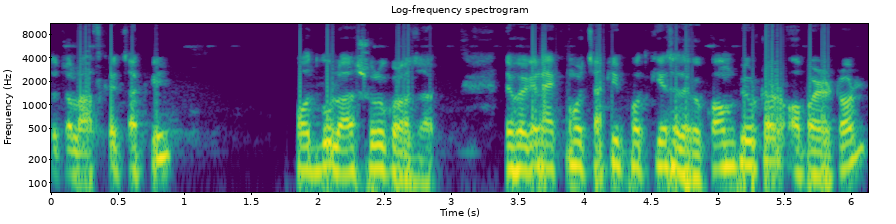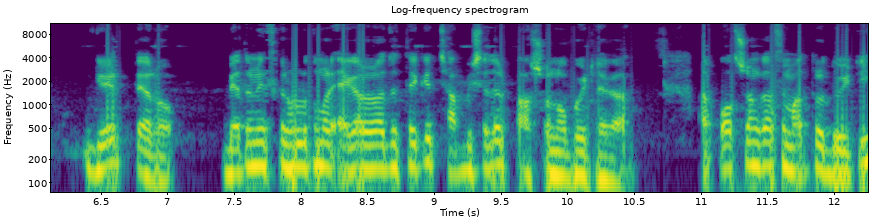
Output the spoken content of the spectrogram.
তো চলো আজকের চাকরির পদগুলো শুরু করা যাক। দেখো, এখানে এক নম্বর চাকরির পদ কি আছে? দেখো, কম্পিউটার অপারেটর, গ্রেড তেরো। বেতন স্কেল হলো তোমার এগারো হাজার থেকে ছাব্বিশ হাজার পাঁচশো নব্বই টাকা। আর পদ সংখ্যা আছে মাত্র দুইটি।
